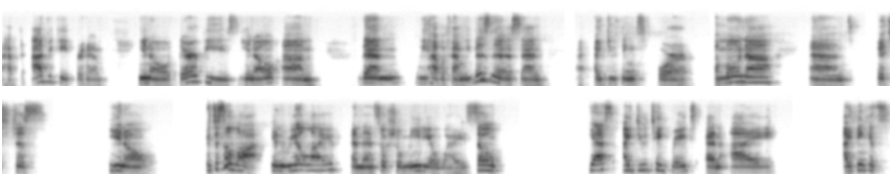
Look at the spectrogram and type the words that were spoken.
I have to advocate for him, you know, therapies, you know. Um, then we have a family business and I, I do things for Amoena and it's just you know, it's just a lot in real life and then social media wise. So yes, I do take breaks and I I think it's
